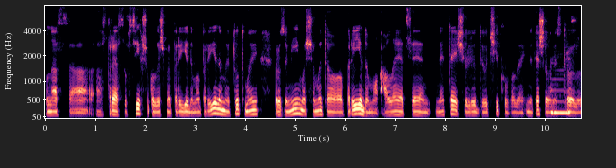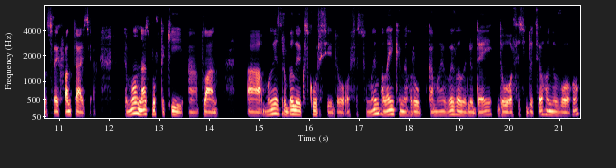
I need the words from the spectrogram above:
у нас а, а, стрес у всіх, що коли ж ми переїдемо, переїдемо, і тут ми розуміємо, що ми то переїдемо, але це не те, що люди очікували, не те, що вони строїли у своїх фантазіях. Тому у нас був такий а, план. А, ми зробили екскурсії до офісу. Ми маленькими групками вивели людей до офісу, до цього нового,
